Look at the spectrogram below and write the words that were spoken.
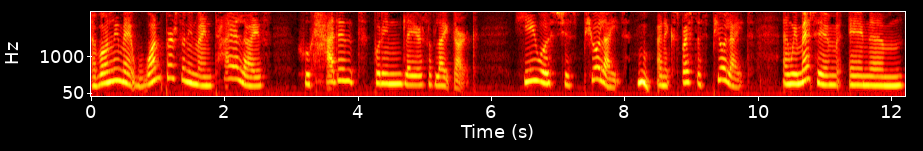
I've only met one person in my entire life who hadn't put in layers of light dark. He was just pure light and expressed as pure light. And we met him in um,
